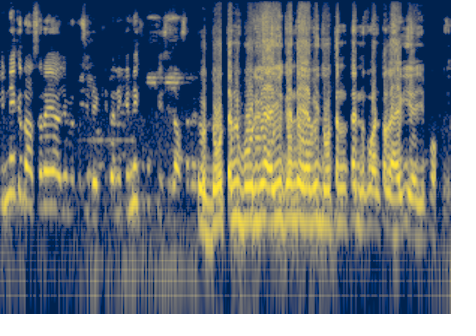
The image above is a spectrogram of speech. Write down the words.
ਕਿੰਨੇ ਕੁ ਦੱਸ ਰਹੇ ਆ? ਜਿਵੇਂ ਤੁਸੀਂ ਦੇਖੀ ਤਾਂ ਨਹੀਂ ਕਿੰਨੀ ਕੁ ਭੁੱਕੀ ਸੀ ਦੱਸ ਰਹੇ? ਉਹ ਦੋ ਤਿੰਨ ਬੋਰੀਆਂ ਹੈ ਜੀ ਕਹਿੰਦੇ ਹੈ ਵੀ ਦੋ ਤਿੰਨ ਤਿੰਨ ਕੁਇੰਟਲ ਹੈਗੀ ਹੈ ਜੀ ਭੁੱਕੀ।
